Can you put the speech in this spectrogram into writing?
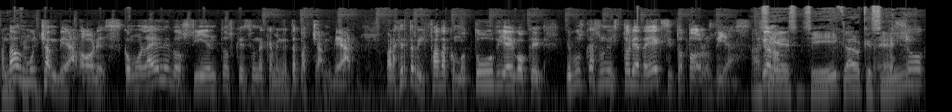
Andamos caray. muy chambeadores, como la L200, que es una camioneta para chambear. Para gente rifada como tú, Diego, que, que buscas una historia de éxito todos los días. Así ¿Sí o no? es. Sí, claro que sí. Eso.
